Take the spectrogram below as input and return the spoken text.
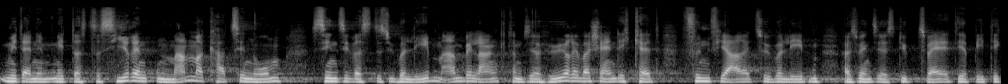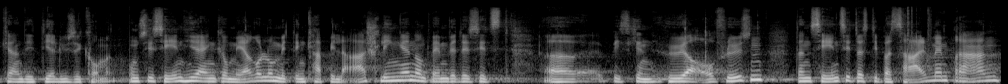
mit einem metastasierenden Mammakarzinom sind sie, was das Überleben anbelangt, haben sie eine höhere Wahrscheinlichkeit, fünf Jahre zu überleben, als wenn sie als Typ-2-Diabetiker an die Dialyse kommen. Und Sie sehen hier ein Glomerulum mit den Kapillarschlingen und wenn wir das jetzt äh, ein bisschen höher auflösen, dann sehen Sie, dass die Basalmembran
